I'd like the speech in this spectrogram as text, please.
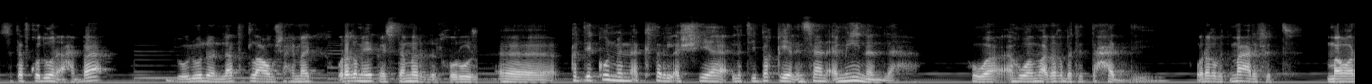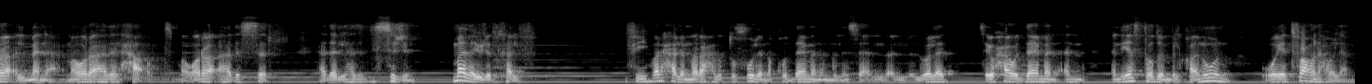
ستفقدون أحباء؟ بيقولوا لهم لا تطلعوا مش حماية ورغم هيك يستمر الخروج. آه، قد يكون من أكثر الأشياء التي بقي الإنسان أمينا لها هو هو رغبة التحدي. ورغبة معرفة ما وراء المنع ما وراء هذا الحائط ما وراء هذا السر هذا هذا السجن. ماذا يوجد خلف؟ في مرحلة من مراحل الطفولة نقول دائما أن الإنسان الولد سيحاول دائما أن أن يصطدم بالقانون ويدفعه نحو الأمام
